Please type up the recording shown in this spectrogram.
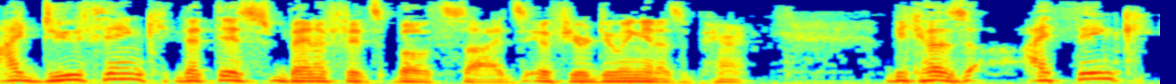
I do think that this benefits both sides if you're doing it as a parent. Because I think,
